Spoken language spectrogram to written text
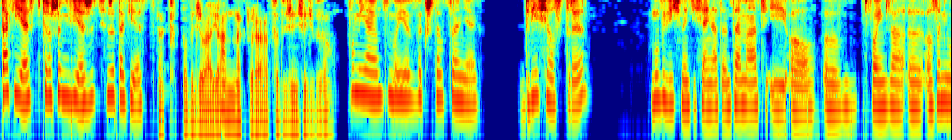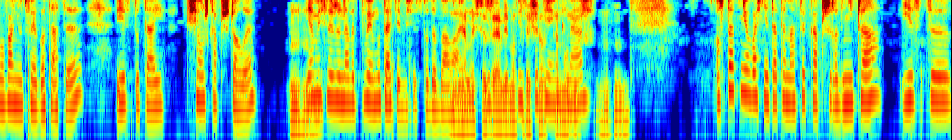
tak jest, proszę mi wierzyć, że tak jest. Tak, powiedziała Joanna, która co tydzień siedzi w zoo. Pomijając moje wykształcenie, dwie siostry, mówiliśmy dzisiaj na ten temat i o, twoim, za, o zamiłowaniu twojego taty. Jest tutaj książka pszczoły. -hmm. Ja myślę, że nawet twojemu tacie by się spodobała. No ja jest, myślę, że ja wiem, o której książce mówisz. Mm -hmm. Ostatnio właśnie ta tematyka przyrodnicza jest y,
